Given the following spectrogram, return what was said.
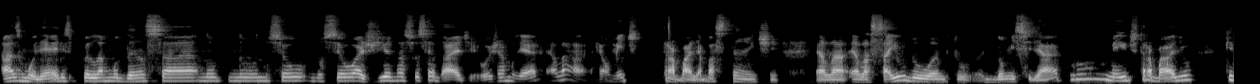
as mulheres pela mudança no, no, no, seu, no seu agir na sociedade. Hoje a mulher ela realmente trabalha bastante, ela, ela saiu do âmbito domiciliar para um meio de trabalho que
